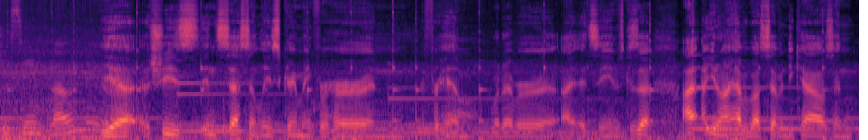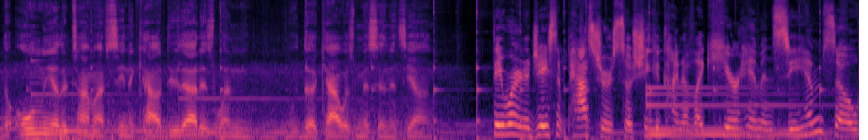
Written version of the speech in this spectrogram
she seems lonely. Yeah, she's incessantly screaming for her and for him, whatever I, it seems. Because uh, I, you know, I have about 70 cows, and the only other time I've seen a cow do that is when the cow was missing its young. They were in adjacent pastures, so she could kind of like hear him and see him. So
